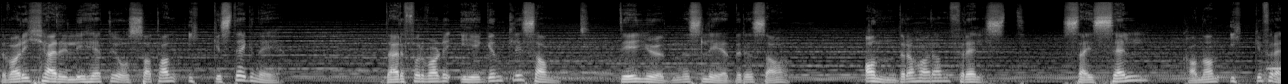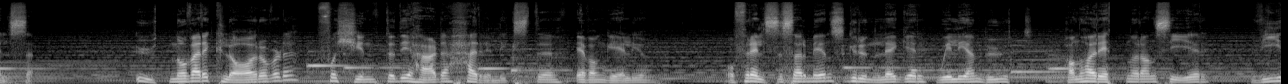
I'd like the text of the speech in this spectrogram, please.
Det var i kjærlighet til oss at han ikke steg ned Derfor var det egentlig sant, det jødenes ledere sa. Andre har han frelst, seg selv kan han ikke frelse. Uten å være klar over det, forkynte de her det herligste evangelium. Og Frelsesarmeens grunnlegger William Booth, han har rett når han sier vi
